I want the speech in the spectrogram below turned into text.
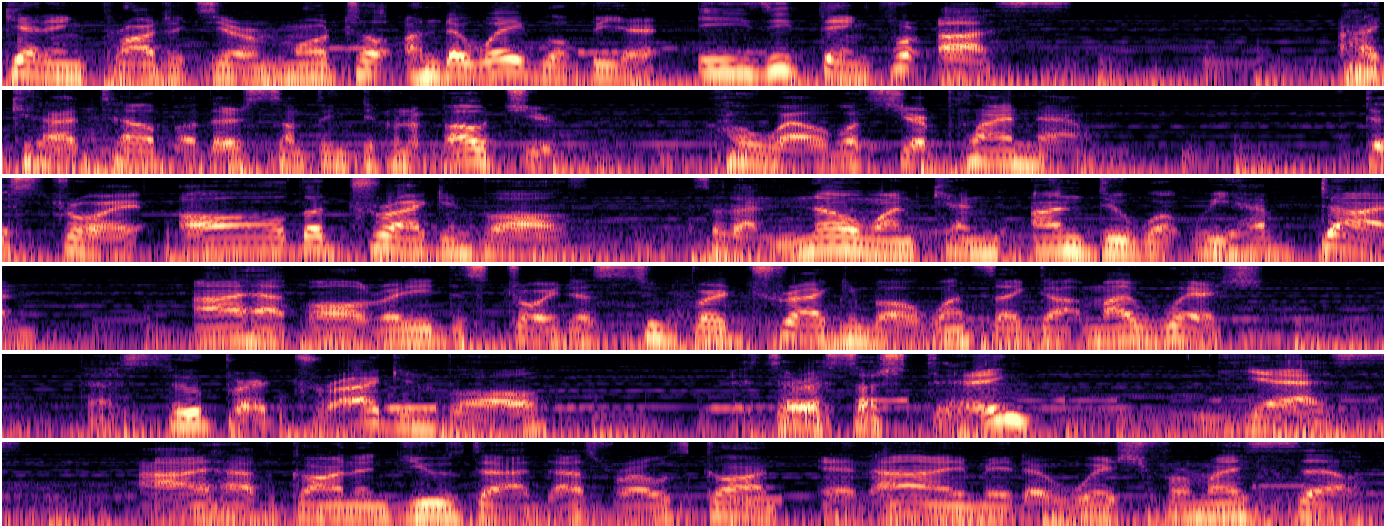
Getting Project Zero Mortal underway will be an easy thing for us. I cannot tell, but there's something different about you. Oh well, what's your plan now? Destroy all the Dragon Balls, so that no one can undo what we have done. I have already destroyed a Super Dragon Ball once I got my wish. The Super Dragon Ball? Is there a such thing? Yes, I have gone and used that, that's where I was gone, and I made a wish for myself.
